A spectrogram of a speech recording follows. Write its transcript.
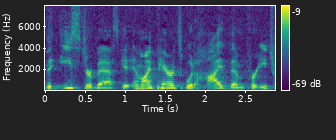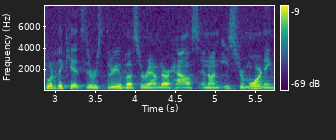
the easter basket and my parents would hide them for each one of the kids there was three of us around our house and on easter morning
